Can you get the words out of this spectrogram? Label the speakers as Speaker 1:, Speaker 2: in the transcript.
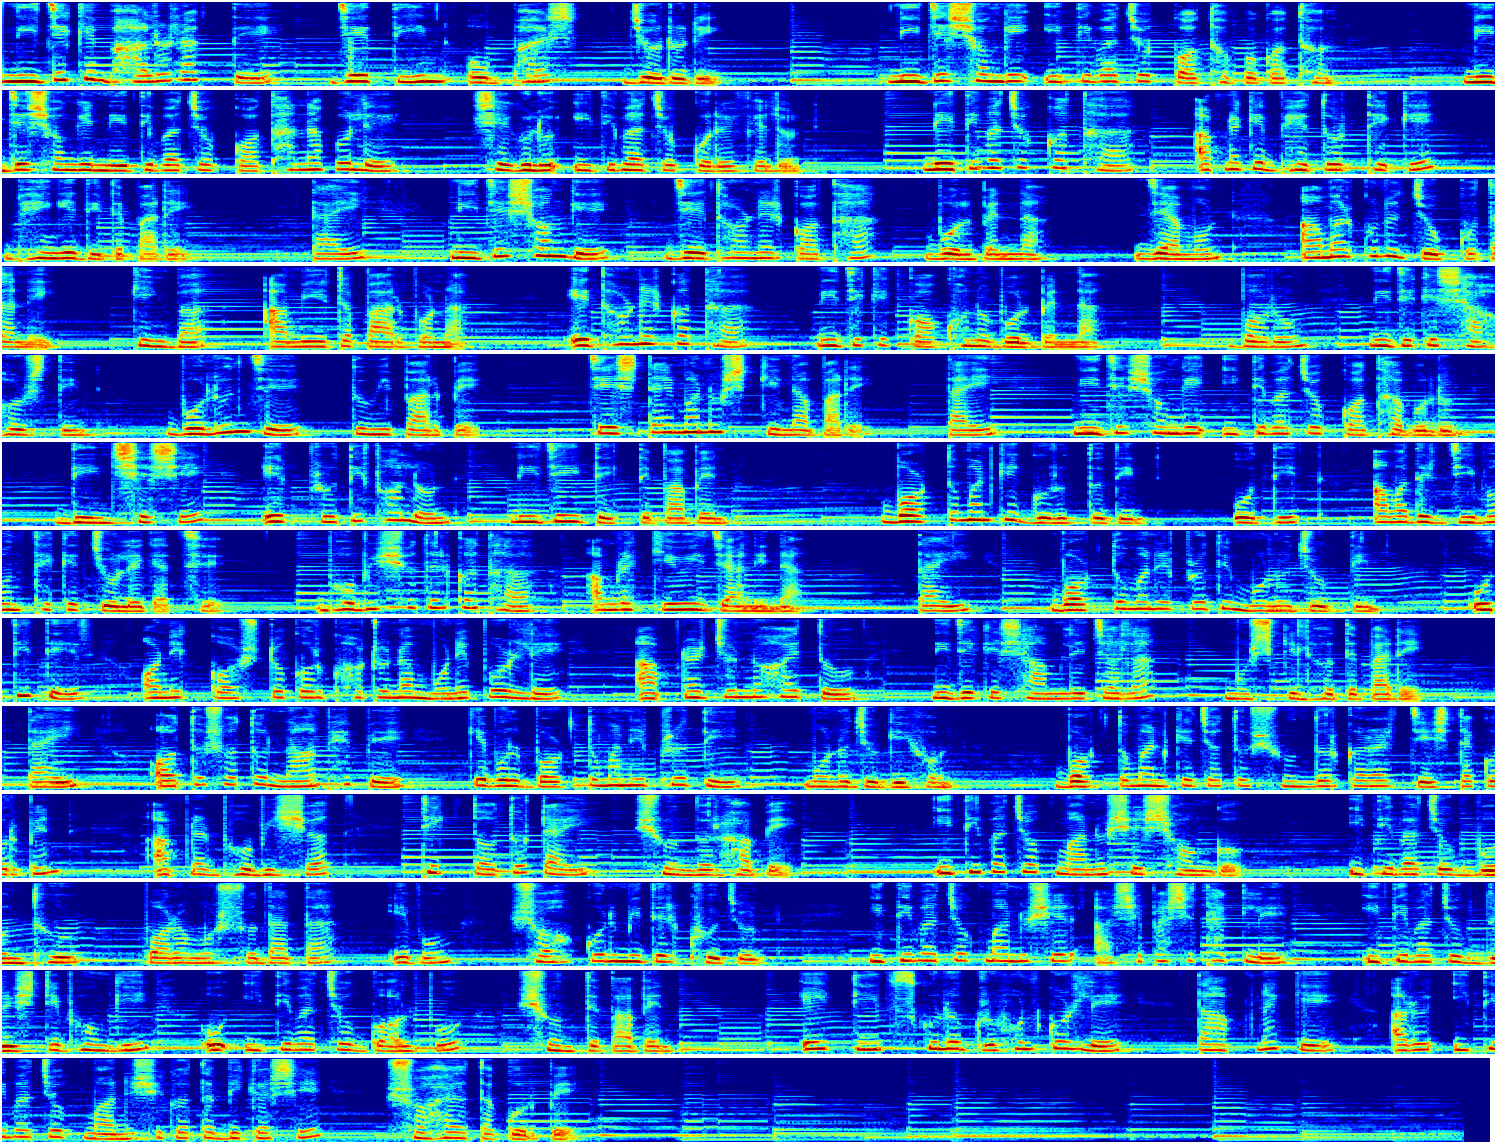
Speaker 1: নিজেকে ভালো রাখতে যে তিন অভ্যাস জরুরি। নিজের সঙ্গে ইতিবাচক কথোপকথন, নিজের সঙ্গে নেতিবাচক কথা না বলে সেগুলো ইতিবাচক করে ফেলুন। নেতিবাচক কথা আপনাকে ভেতর থেকে ভেঙে দিতে পারে। তাই নিজের সঙ্গে যে ধরনের কথা বলবেন না, যেমন, আমার কোনো যোগ্যতা নেই কিংবা, আমি এটা পারব না এ ধরনের কথা নিজেকে কখনো বলবেন না। বরং নিজেকে সাহস দিন। বলুন যে তুমি পারবে। চেষ্টায় মানুষ কি না পারে, তাই নিজের সঙ্গে ইতিবাচক কথা বলুন। দিন শেষে এর প্রতিফলন নিজেই দেখতে পাবেন। বর্তমানকে গুরুত্ব দিন। অতীত আমাদের জীবন থেকে চলে গেছে। ভবিষ্যতের কথা আমরা কেউই জানি না। তাই বর্তমানের প্রতি মনোযোগ দিন। অতীতের অনেক কষ্টকর ঘটনা মনে পড়লে আপনার জন্য হয়তো নিজেকে সামলে চলা মুশকিল হতে পারে। তাই অত শত না ভেবে কেবল বর্তমানের প্রতি মনোযোগী হন। বর্তমানকে যত সুন্দর করার চেষ্টা করবেন, আপনার ভবিষ্যৎ ঠিক ততটাই সুন্দর হবে। ইতিবাচক মানুষের সঙ্গ, ইতিবাচক বন্ধু, পরামর্শদাতা এবং সহকর্মীদের খুঁজুন। ইতিবাচক মানুষের আশেপাশে থাকলে ইতিবাচক দৃষ্টিভঙ্গি ও ইতিবাচক গল্প শুনতে পাবেন। এই টিপসগুলো গ্রহণ করলে তা আপনাকে আরও ইতিবাচক মানসিকতা বিকাশে সহায়তা করবে।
